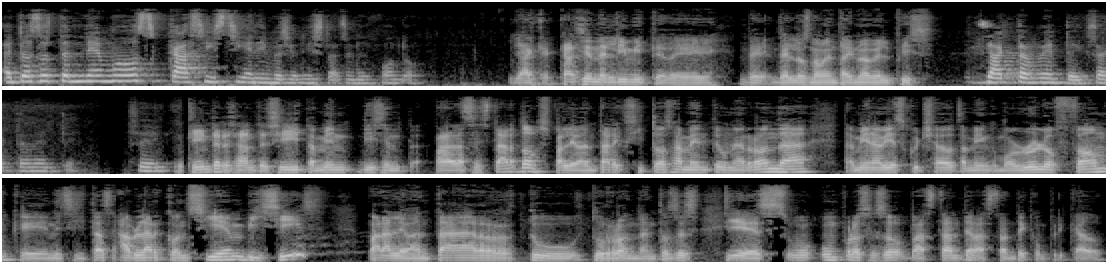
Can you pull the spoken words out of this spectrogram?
Entonces tenemos casi 100 inversionistas en el fondo. Ya que casi en el límite de, de, de los 99 el PIS. Exactamente, exactamente. Sí. Qué interesante, sí, también dicen para las startups, para levantar exitosamente una ronda, también había escuchado también como rule of thumb que necesitas hablar con 100 VCs para levantar tu, ronda. Entonces, sí es un, proceso bastante, bastante complicado.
